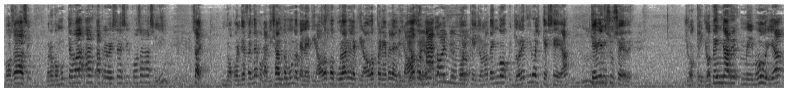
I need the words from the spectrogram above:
Cosas así. Pero ¿cómo usted va a atreverse a decir cosas así? O sea, no por defender, porque aquí saben todo el mundo que le he tirado a los populares, le he tirado a los PNP, le he tirado a todo el sea, mundo. A todo el mundo. Porque yo no tengo, yo le tiro el que sea. ¿Qué viene y sucede? Yo, que yo tenga memoria,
